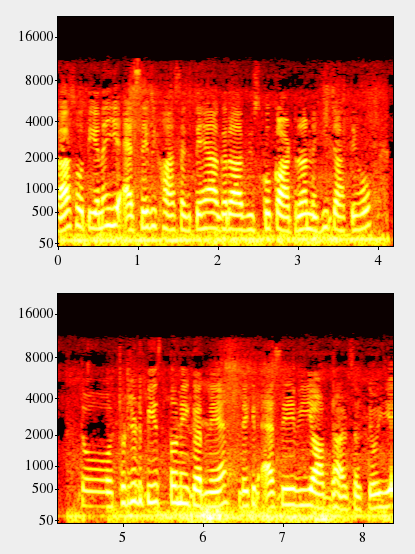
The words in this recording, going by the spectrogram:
घास होती है ना, ये ऐसे भी खा सकते हैं अगर आप इसको काटना नहीं चाहते हो। तो छोटे छोटे पीस तो नहीं करने हैं, लेकिन ऐसे भी आप डाल सकते हो। ये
